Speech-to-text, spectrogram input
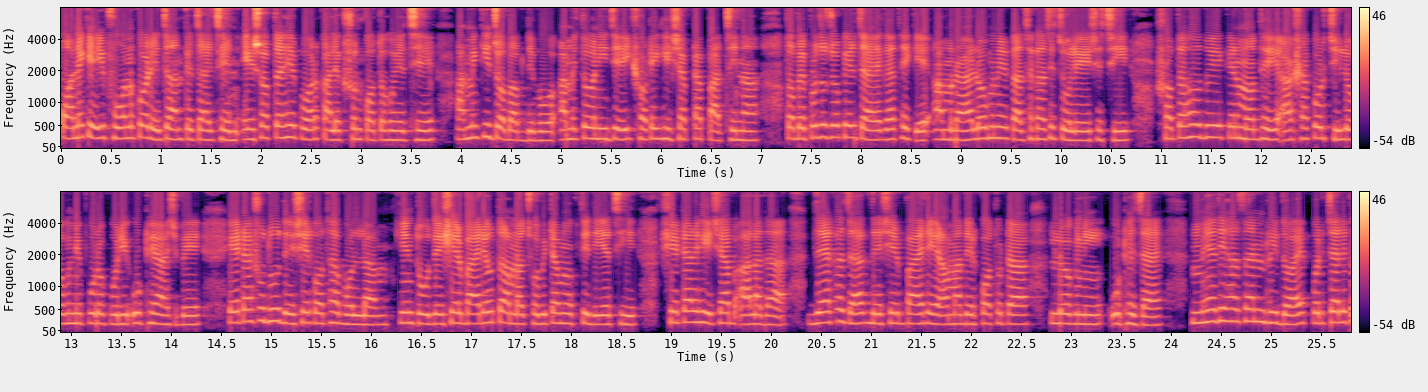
অনেকেই ফোন করে জানতে চাইছেন এই সপ্তাহের পর কালেকশন কত হয়েছে? আমি কি জবাব দেব? আমি তো নিজেই সঠিক হিসাবটা পাচ্ছি না। তবে প্রযোজকের জায়গা থেকে আমরা লগ্নির কাছাকাছি চলে এসেছি। সপ্তাহ দুয়েকের মধ্যেই আশা করছি লগ্নি পুরোপুরি উঠে আসবে। এটা শুধু দেশের কথা বললাম, কিন্তু দেশের বাইরেও তো আমরা ছবিটা মুক্তি দিয়েছি। সেটার হিসাব আলাদা। দেখা যাক দেশের বাইরে আমাদের কতটা লগ্নি উঠে যায়। মেহেদি হাসান হৃদয় পরিচালিত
